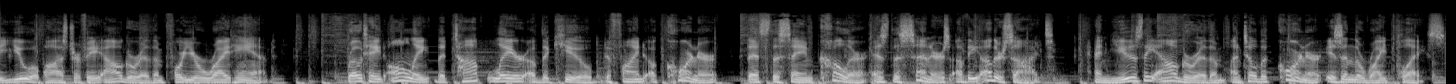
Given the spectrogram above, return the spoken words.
U apostrophe algorithm for your right hand. Rotate only the top layer of the cube to find a corner that's the same color as the centers of the other sides, and use the algorithm until the corner is in the right place.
